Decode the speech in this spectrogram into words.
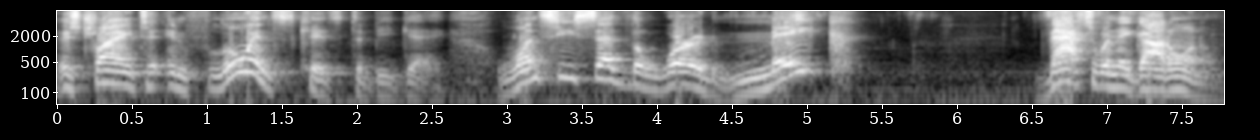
is trying to influence kids to be gay. Once he said the word make, that's when they got on him.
